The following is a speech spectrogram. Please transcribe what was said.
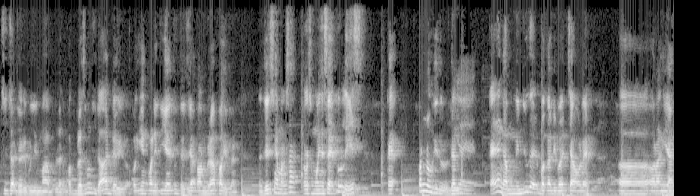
sejak 2015 14 pun sudah ada gitu. Apalagi yang panitia itu dari sejak tahun berapa gitu kan. Nah, jadi saya merasa kalau semuanya saya tulis kayak penuh gitu loh dan Iya iya. kayaknya nggak mungkin juga bakal dibaca oleh eh, orang yang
